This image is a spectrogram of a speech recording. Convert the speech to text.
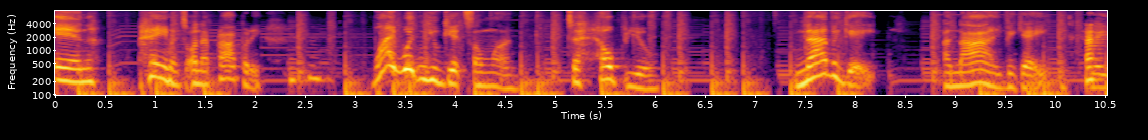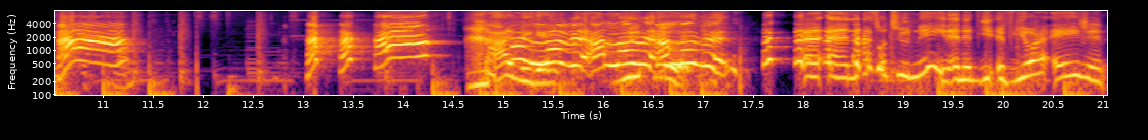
in payments on that property. Mm-hmm. Why wouldn't you get someone to help you navigate a navigate? navigate. I love it. I love it. I love it and, and, that's what you need. And if you if your agent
